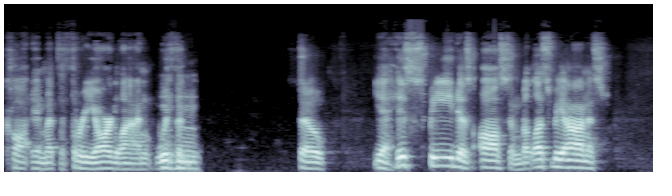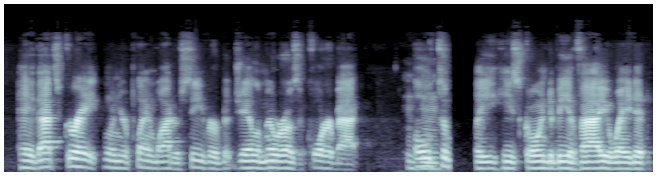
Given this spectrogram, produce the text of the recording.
caught him at the three yard line with mm-hmm. the. So, yeah, his speed is awesome. But let's be honest. Hey, that's great when you're playing wide receiver, but Jalen Milroe's a quarterback. Mm-hmm. Ultimately, he's going to be evaluated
